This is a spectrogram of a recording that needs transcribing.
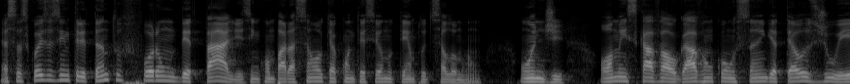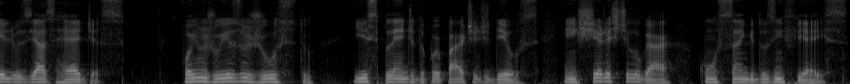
Essas coisas, entretanto, foram detalhes em comparação ao que aconteceu no Templo de Salomão, onde homens cavalgavam com o sangue até os joelhos e as rédeas. Foi um juízo justo e esplêndido por parte de Deus encher este lugar com o sangue dos infiéis,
